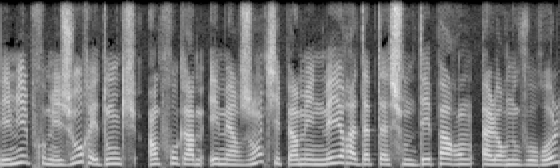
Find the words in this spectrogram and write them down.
Les 1000 premiers jours est donc un programme émergent qui permet une meilleure adaptation des parents à leur nouveau rôle,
